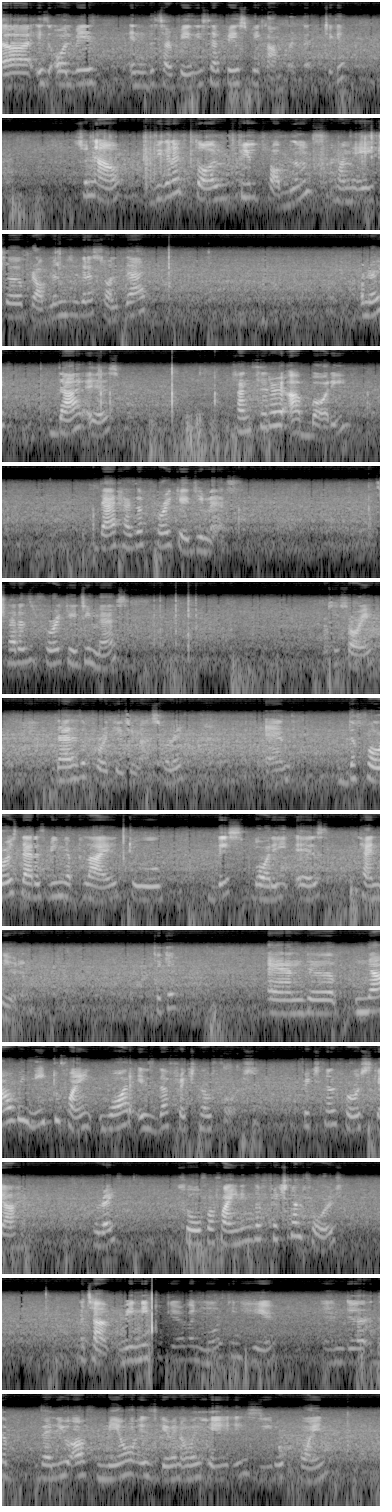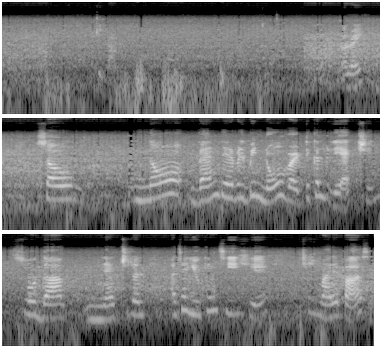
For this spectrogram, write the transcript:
uh, is always in the surface the surface पे काम करता है ठीक है so now we're gonna solve few problems हम एक problems we're gonna solve that alright that is Consider a body that has a 4 kg mass. That is a 4 kg mass. So sorry. That is a 4 kg mass, alright? And the force that is being applied to this body is 10 Newton. Okay? and uh, now we need to find what is the frictional force frictional force kya hai right so for finding the frictional force acha we need to clear one more thing here and uh, the value of mu is given over here is 0 0.2 alright so no when there will be no vertical reaction so the natural अच्छा you can see here कि हमारे पास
